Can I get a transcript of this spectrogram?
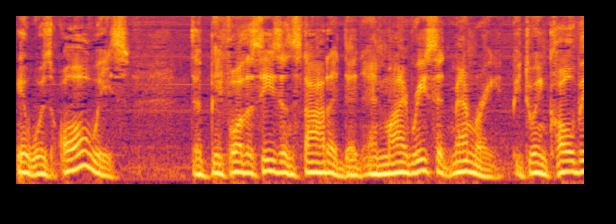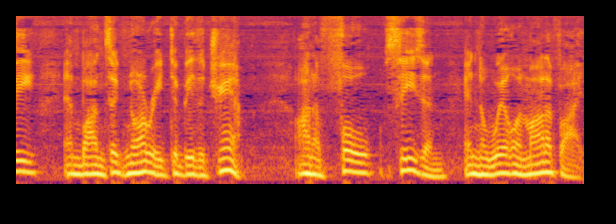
It was always that before the season started, in my recent memory, between Coby and Bonsignore to be the champ on a full season in the Whelen Modified.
